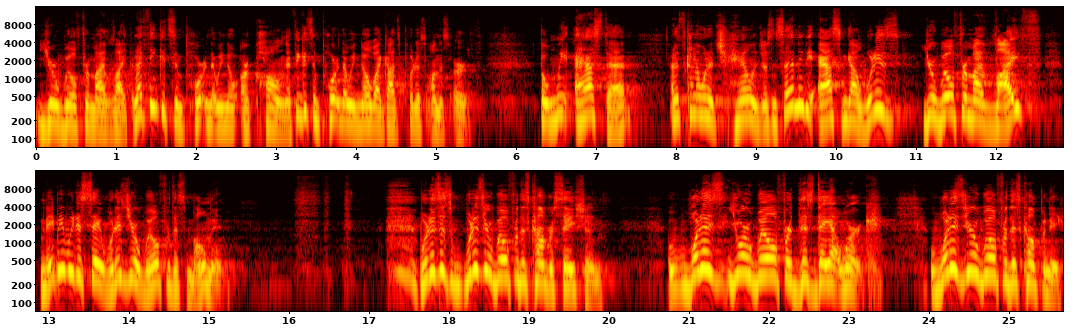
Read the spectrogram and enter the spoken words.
your will for my life? And I think it's important that we know our calling. I think it's important that we know why God's put us on this earth. But when we ask that, I just kind of want to challenge us. Instead of maybe asking God, What is your will for my life? Maybe we just say, What is your will for this moment? what is this? What is your will for this conversation? What is your will for this day at work? What is your will for this company?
